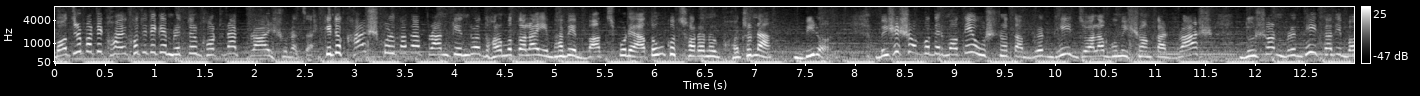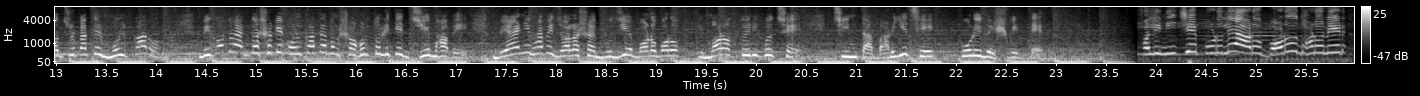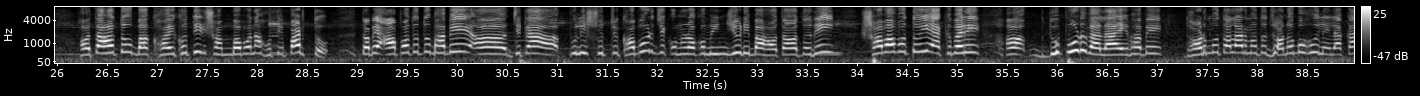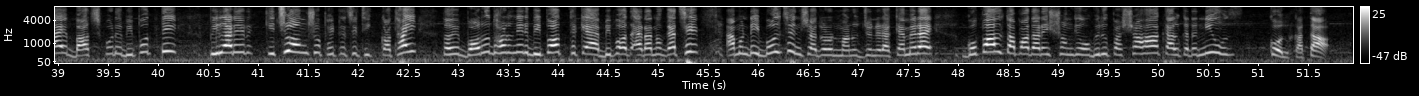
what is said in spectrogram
বজ্রপাতে ক্ষয়ক্ষতি থেকে মৃত্যুর ঘটনা প্রায় শোনা যায়। কিন্তু খাস কলকাতার প্রাণকেন্দ্র ধর্মতলায় এভাবে বাজ পড়ে আতঙ্ক ছড়ানোর ঘটনা বিরল। বিশেষজ্ঞদের মতে উষ্ণতা বৃদ্ধি, জলাভূমি সংখ্যার হ্রাস, দূষণ বৃদ্ধি ইত্যাদি বজ্রপাতের মূল কারণ। বিগত এক দশকে কলকাতা এবং শহরতলিতে যেভাবে বেআইনিভাবে জলাশয় বুঝিয়ে বড় বড় ইমারত তৈরি হচ্ছে চিন্তা বাড়িয়েছে পরিবেশবিদদের। ফলে নিচে পড়লে আরও বড় ধরনের হতাহত বা ক্ষয়ক্ষতির সম্ভাবনা হতে পারত। তবে আপাততভাবে যেটা পুলিশ সূত্রে খবর যে কোনো রকম ইনজুরি বা হতাহত নেই, স্বভাবতই একেবারে দুপুরবেলা এভাবে ধর্মতলার মতো জনবহুল এলাকায় বাজ পড়ে বিপত্তি, পিলারের কিছু অংশ ফেটেছে ঠিক কথাই, তবে বড় ধরনের বিপদ থেকে বিপদ এড়ানো গেছে, এমনটাই বলছেন সাধারণ মানুষজনেরা ক্যামেরায়। গোপাল তপাদারের সঙ্গে অভিরূপা সাহা, ক্যালকাটা নিউজ, কলকাতা।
